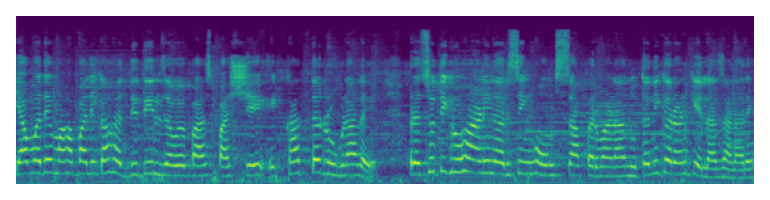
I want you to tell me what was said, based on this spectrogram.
यामध्ये महापालिका हद्दीतील जवळपास पाचशे एकाहत्तर रुग्णालय प्रसूतिगृह आणि नर्सिंग होम्सचा परवाना नूतनीकरण केला जाणार आहे.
